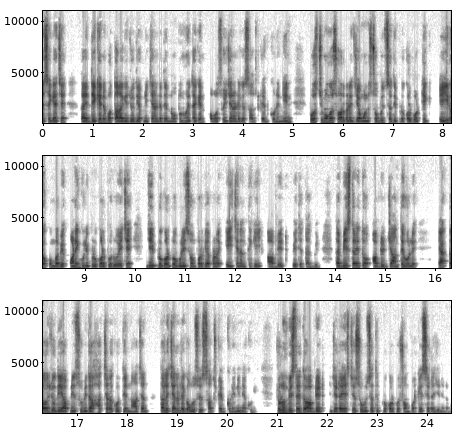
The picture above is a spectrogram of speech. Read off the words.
এসে গেছে, তাই দেখে নেব। তার আগে যদি আপনি চ্যানেলটাতে নতুন হয়ে থাকেন, অবশ্যই চ্যানেলটাকে সাবস্ক্রাইব করে নিন। পশ্চিমবঙ্গ সরকারের যেমন সবুজ সাথী প্রকল্প, ঠিক এই রকম ভাবে অনেকগুলি প্রকল্প রয়েছে। যেই প্রকল্পগুলি সম্পর্কে আপনারা এই চ্যানেল থেকেই আপডেট পেতে থাকবেন। তাই বিস্তারিত আপডেট জানতে হলে একটাও যদি আপনি সুবিধা হাতছাড়া করতে না চান, তাহলে চ্যানেলটাকে অবশ্যই সাবস্ক্রাইব করে নিন এখনই। চলুন বিস্তারিত আপডেট যেটা এসছে সবুজ সাথী প্রকল্প সম্পর্কে সেটা জেনে নেব।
